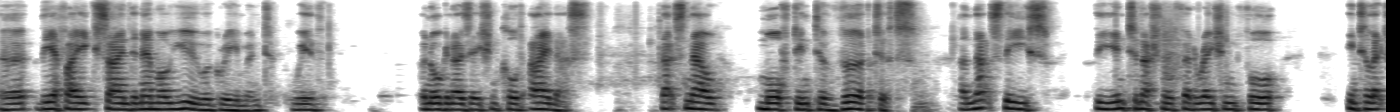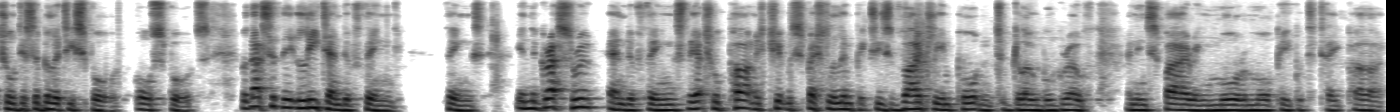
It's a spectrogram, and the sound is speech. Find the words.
uh, the FIH signed an MOU agreement with an organization called INAS. That's now morphed into Virtus, and that's the the International Federation for Intellectual Disability Sport, all sports. But that's at the elite end of thing things. In the grassroots end of things, the actual partnership with Special Olympics is vitally important to global growth and inspiring more and more people to take part.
